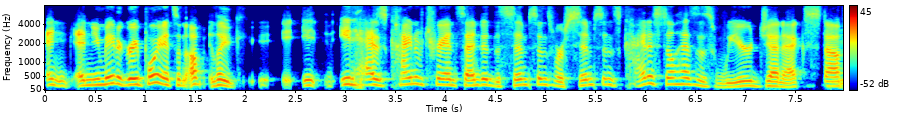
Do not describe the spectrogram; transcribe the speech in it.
and and you made a great point. It's an up like it, it it has kind of transcended the Simpsons, where Simpsons kind of still has this weird Gen X stuff.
